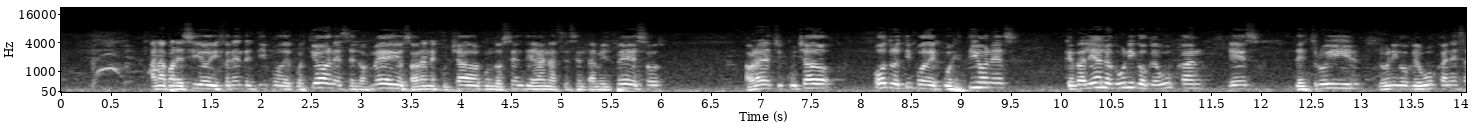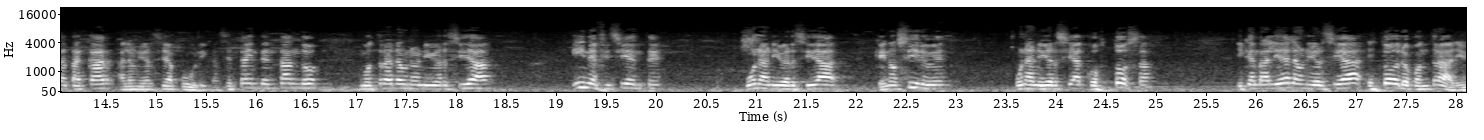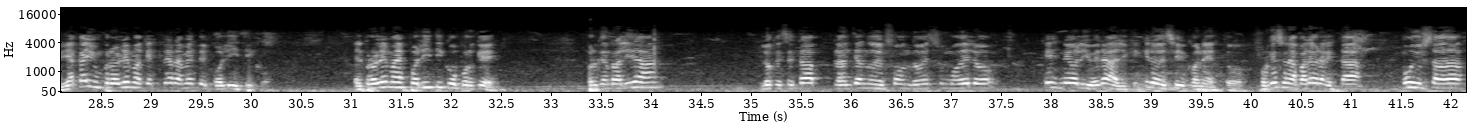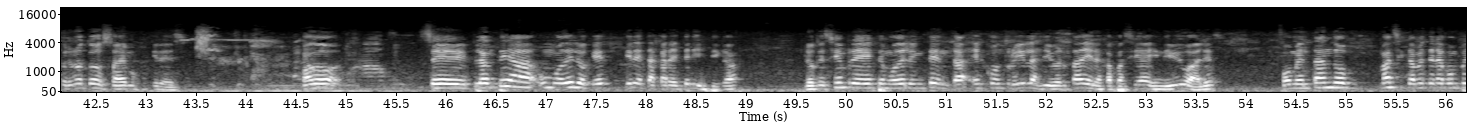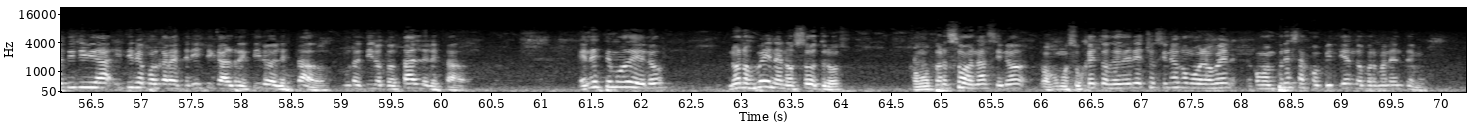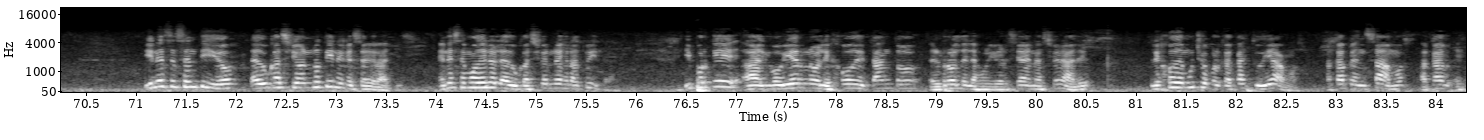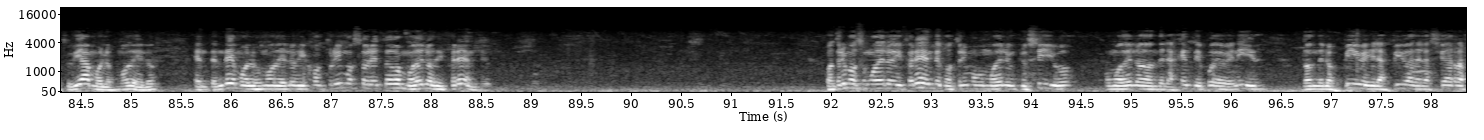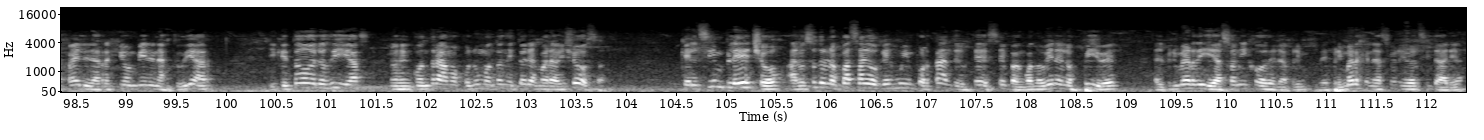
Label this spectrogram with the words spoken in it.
han aparecido diferentes tipos de cuestiones en los medios, habrán escuchado que un docente gana 60 mil pesos, habrán escuchado otro tipo de cuestiones que en realidad lo único que buscan es destruir, lo único que buscan es atacar a la universidad pública. Se está intentando mostrar a una universidad ineficiente, una universidad que no sirve, una universidad costosa y que en realidad la universidad es todo lo contrario. Y acá hay un problema que es claramente político. El problema es político ¿por qué? Porque en realidad lo que se está planteando de fondo es un modelo que es neoliberal. ¿Y qué quiero decir con esto? Porque es una palabra que está muy usada, pero no todos sabemos qué quiere decir. Cuando se plantea un modelo que tiene estas características, lo que siempre este modelo intenta es construir las libertades y las capacidades individuales, fomentando básicamente la competitividad y tiene por característica el retiro del Estado, un retiro total del Estado. En este modelo no nos ven a nosotros como personas, sino, o como sujetos de derechos, sino como nos ven como empresas compitiendo permanentemente. Y en ese sentido, la educación no tiene que ser gratis. En ese modelo la educación no es gratuita. ¿Y por qué al gobierno le jode tanto el rol de las universidades nacionales? Le jode mucho porque acá estudiamos, acá pensamos, acá estudiamos los modelos, entendemos los modelos y construimos sobre todo modelos diferentes. Construimos un modelo diferente, construimos un modelo inclusivo, un modelo donde la gente puede venir, donde los pibes y las pibas de la ciudad de Rafael y la región vienen a estudiar y que todos los días nos encontramos con un montón de historias maravillosas. Que el simple hecho, a nosotros nos pasa algo que es muy importante que ustedes sepan, cuando vienen los pibes, el primer día son hijos de la de primera generación universitaria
